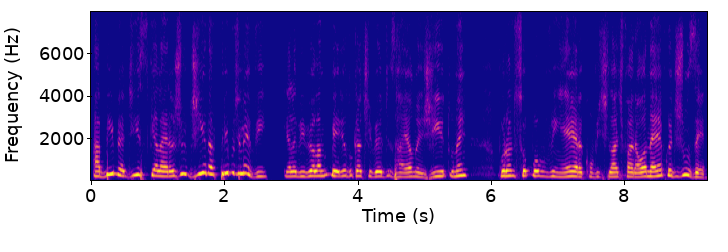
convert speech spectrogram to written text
A Bíblia diz que ela era judia da tribo de Levi. E ela viveu lá no período do cativeiro de Israel no Egito, né? Por onde seu povo vinha, convite lá de Faraó, na época de José.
